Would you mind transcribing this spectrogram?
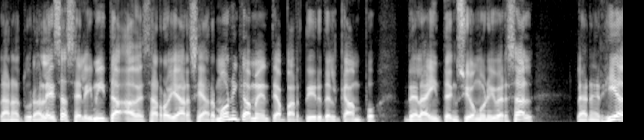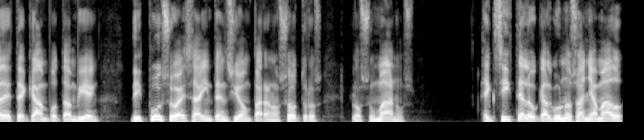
La naturaleza se limita a desarrollarse armónicamente a partir del campo de la intención universal. La energía de este campo también dispuso esa intención para nosotros, los humanos. Existe lo que algunos han llamado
